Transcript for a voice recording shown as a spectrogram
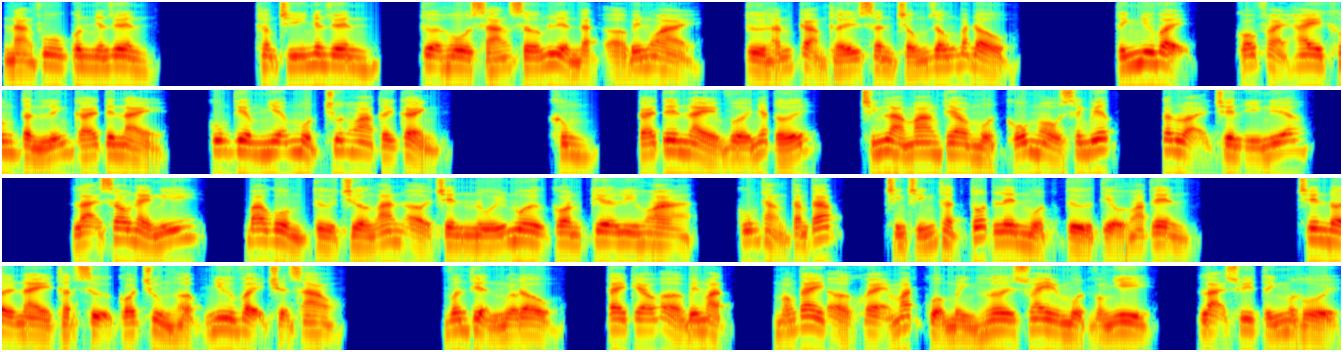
nàng phu quân nhân duyên. Thậm chí nhân duyên, tựa hồ sáng sớm liền đặt ở bên ngoài, từ hắn cảm thấy sân trống rỗng bắt đầu. Tính như vậy, có phải hay không tần lĩnh cái tên này, cũng tiêm nhiễm một chút hoa cây cảnh? Không, cái tên này vừa nhắc tới, chính là mang theo một cỗ màu xanh biếc, các loại trên ý nghĩa. Lại sau này nghĩ, bao gồm từ trường ăn ở trên núi nuôi con kia ly hoa cũng thẳng tăm tắp, chính chính thật tốt lên một từ tiểu hoa tên. Trên đời này thật sự có trùng hợp như vậy chuyện sao? Vân thiện ngửa đầu, tay kéo ở bên mặt, móng tay ở khỏe mắt của mình hơi xoay một vòng nhi, lại suy tính một hồi.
